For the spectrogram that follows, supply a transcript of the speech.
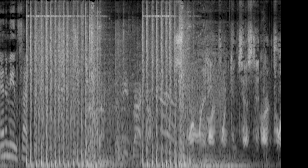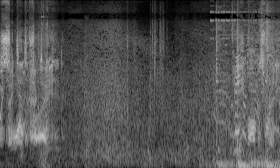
Enemy in sight. Need backup! Swarm ready. Hardpoint contested. Hardpoint identified. Tango Napalm is ready.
